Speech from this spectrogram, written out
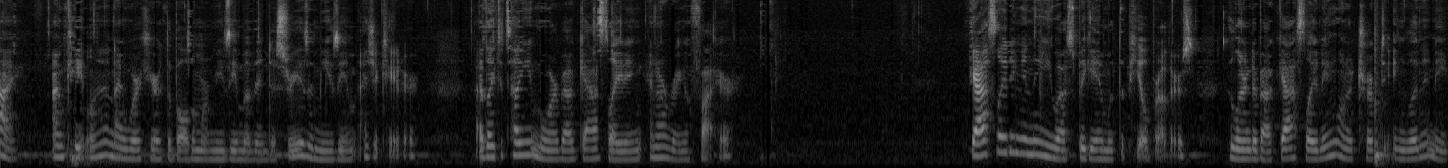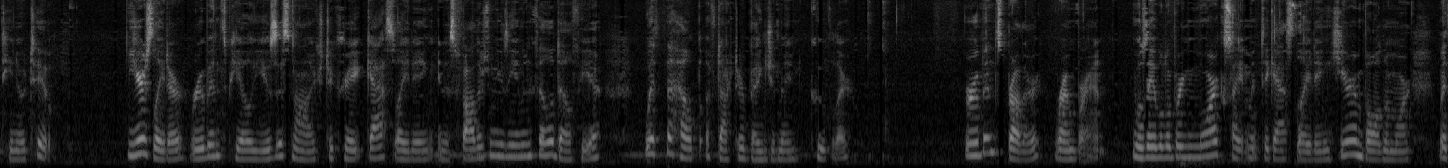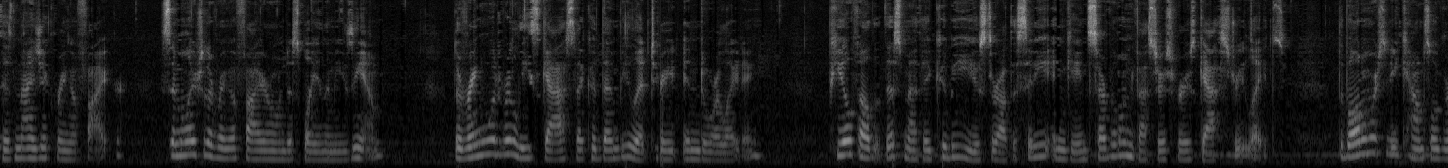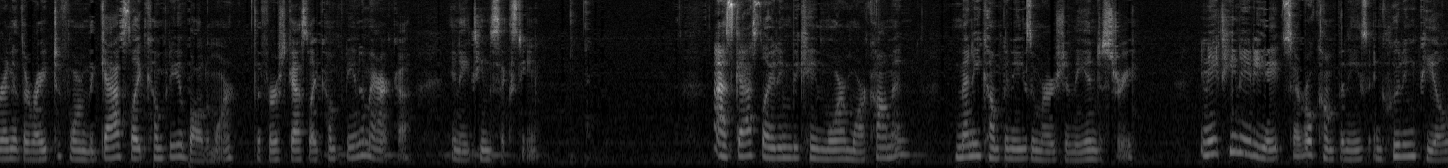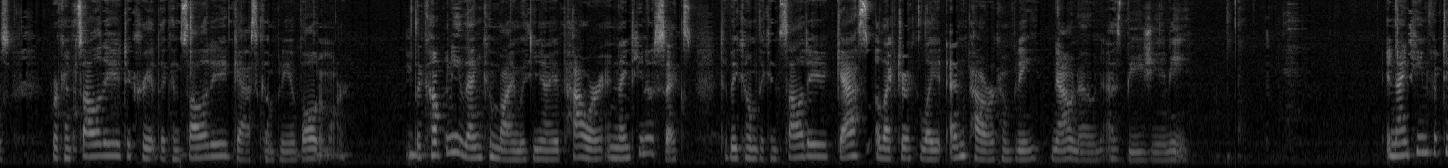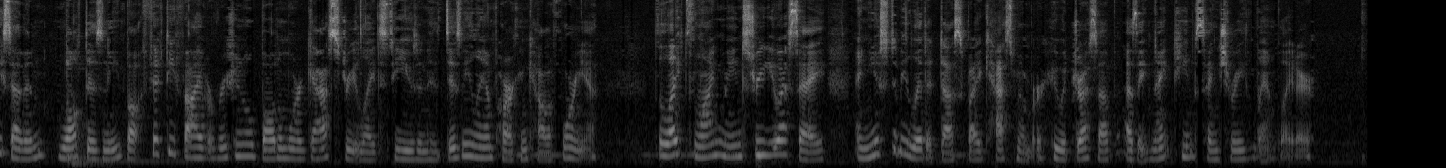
Hi, I'm Caitlin and I work here at the Baltimore Museum of Industry as a museum educator. I'd like to tell you more about gas lighting and our Ring of Fire. Gas lighting in the US began with the Peale brothers, who learned about gas lighting on a trip to England in 1802. Years later, Rubens Peale used this knowledge to create gas lighting in his father's museum in Philadelphia with the help of Dr. Benjamin Kugler. Rubens' brother, Rembrandt, was able to bring more excitement to gas lighting here in Baltimore with his magic Ring of Fire, similar to the Ring of Fire on display in the museum. The ring would release gas that could then be lit to create indoor lighting. Peale felt that this method could be used throughout the city and gained several investors for his gas streetlights. The Baltimore City Council granted the right to form the Gas Light Company of Baltimore, the first gas light company in America, in 1816. As gas lighting became more and more common, many companies emerged in the industry. In 1888, several companies, including Peale's, were consolidated to create the Consolidated Gas Company of Baltimore. The company then combined with United Power in 1906 to become the Consolidated Gas, Electric, Light, and Power Company, now known as BG&E. In 1957, Walt Disney bought 55 original Baltimore gas streetlights to use in his Disneyland Park in California. The lights lined Main Street, USA, and used to be lit at dusk by a cast member who would dress up as a 19th century lamplighter.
